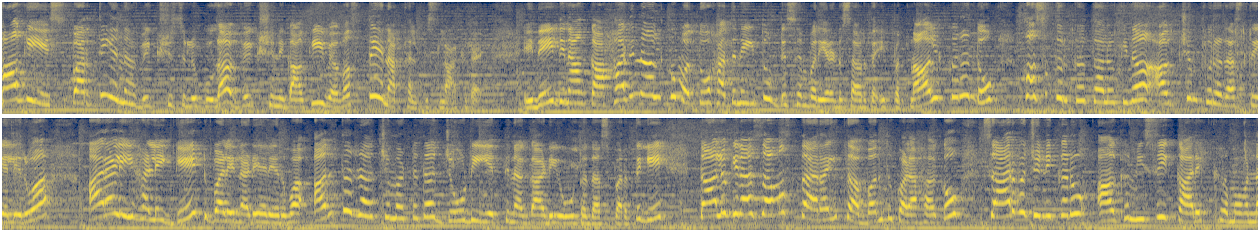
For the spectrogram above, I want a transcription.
ಹಾಗೆಯೇ ಸ್ಪರ್ಧೆಯನ್ನು ವೀಕ್ಷಿಸಲು ಕೂಡ ವೀಕ್ಷಣೆಗಾಗಿ ವ್ಯವಸ್ಥೆಯನ್ನು ಕಲ್ಪಿಸಲಾಗಿದೆ. ಇದೇ ದಿನಾಂಕ ಹದಿನಾಲ್ಕು ಮತ್ತು ಹದಿನೈದು ಡಿಸೆಂಬರ್ ಎರಡು ಸಾವಿರದ ಇಪ್ಪತ್ನಾಲ್ಕರಂದು ಹೊಸದುರ್ಗ ತಾಲೂಕಿನ ಅಜ್ಜಂಪುರ ರಸ್ತೆಯಲ್ಲಿರುವ ಅರಳಿಹಳ್ಳಿ ಗೇಟ್ ಬಳಿ ನಡೆಯಲಿರುವ ಅಂತಾರಾಜ್ಯ ಮಟ್ಟದ ಜೋಡಿ ಎತ್ತಿನ ಗಾಡಿ ಓಟದ ಸ್ಪರ್ಧೆಗೆ ತಾಲೂಕಿನ ಸಮಸ್ತ ರೈತ ಬಂಧುಗಳ ಹಾಗೂ ಸಾರ್ವಜನಿಕರು ಆಗಮಿಸಿ ಕಾರ್ಯಕ್ರಮವನ್ನ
